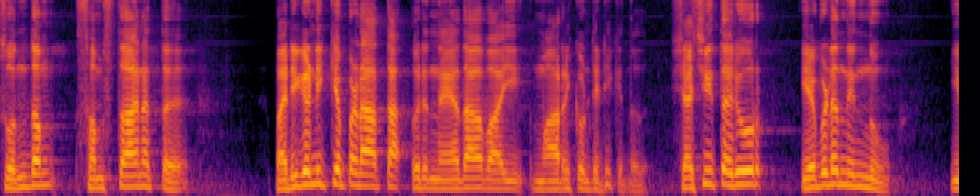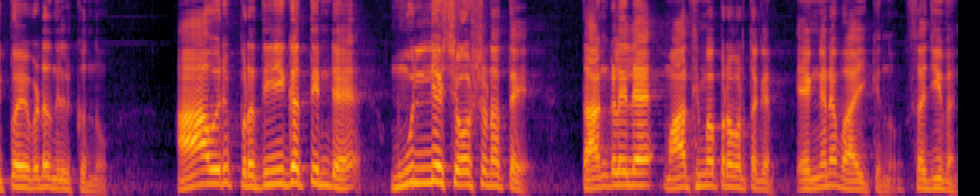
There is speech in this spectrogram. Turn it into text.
സ്വന്തം സംസ്ഥാനത്ത് പരിഗണിക്കപ്പെടാത്ത ഒരു നേതാവായി മാറിക്കൊണ്ടിരിക്കുന്നത്. ശശി തരൂർ എവിടെ നിന്നു? ഇപ്പോൾ എവിടെ നിൽക്കുന്നു? ആ ഒരു പ്രതീകത്തിന്റെ മൂല്യശോഷണത്തെ താങ്കളിലെ മാധ്യമപ്രവർത്തകൻ എങ്ങനെ വായിക്കുന്നു? സജീവൻ.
